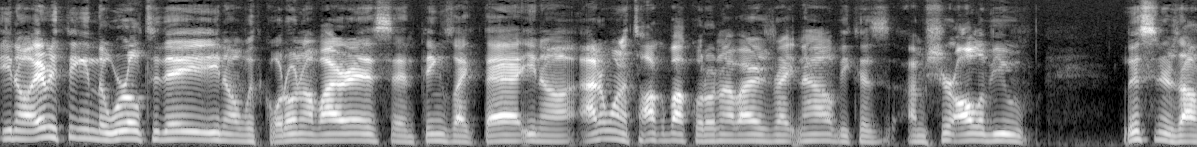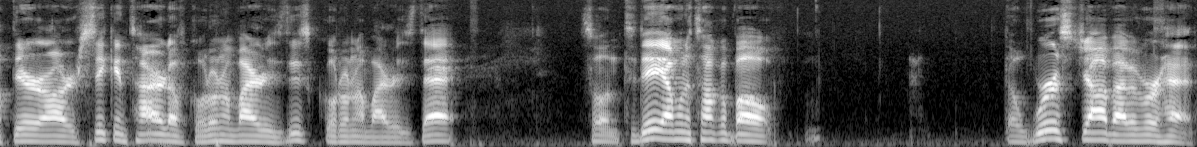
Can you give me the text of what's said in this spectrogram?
you know everything in the world today you know with coronavirus and things like that you know i don't want to talk about coronavirus right now because i'm sure all of you listeners out there are sick and tired of coronavirus this, coronavirus that. So today I'm going to talk about the worst job I've ever had,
